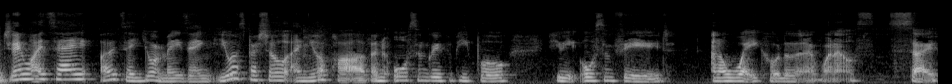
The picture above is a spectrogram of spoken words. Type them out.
Do you know what I'd say? I would say you're amazing. You are special and you are part of an awesome group of people who eat awesome food and are way cooler than everyone else. So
